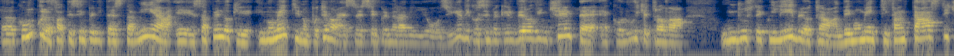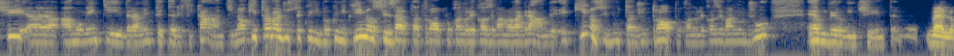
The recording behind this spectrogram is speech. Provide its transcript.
eh, comunque le ho fatte sempre di testa mia e sapendo che i momenti non potevano essere sempre meravigliosi. Io dico sempre che il vero vincente è colui che trova un giusto equilibrio tra dei momenti fantastici eh, a momenti veramente terrificanti. No? Chi trova il giusto equilibrio, quindi chi non si esalta troppo quando le cose vanno alla grande e chi non si butta giù troppo quando le cose vanno giù, è un vero vincente. Bello.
